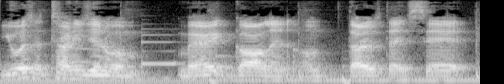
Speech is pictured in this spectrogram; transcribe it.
U.S. Attorney General Merrick Garland on Thursday said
